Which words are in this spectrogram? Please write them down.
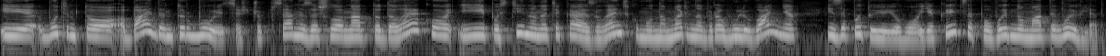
І буцімто Байден турбується, щоб все не зайшло надто далеко, і постійно натякає Зеленському на мирне врегулювання і запитує його, який це повинно мати вигляд.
